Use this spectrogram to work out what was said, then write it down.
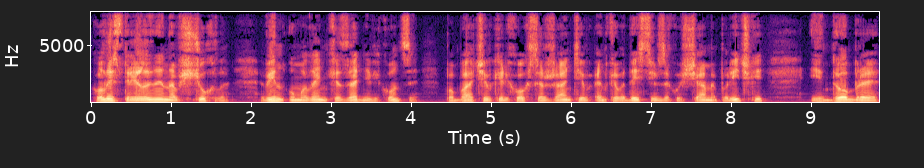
Коли стрілянина вщухла, він у маленьке заднє віконце побачив кількох сержантів НКВДстів за кущами порічки і, добре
